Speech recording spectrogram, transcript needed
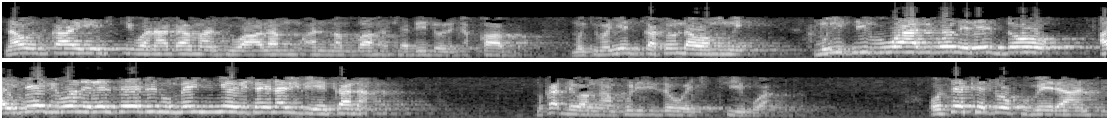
Nawe zikayo ekitiibwa n'agamba nti waalamu anna allaha shadidu liqab mukimanye nti katonda wammwe muyitirivu wa bibonerezo alina ebibonerezo ebiruma ennyo ebitalina bibyenkana. Mukadde wange mpuliriza ow'ekitiibwa oteekeddwa okubeera nti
